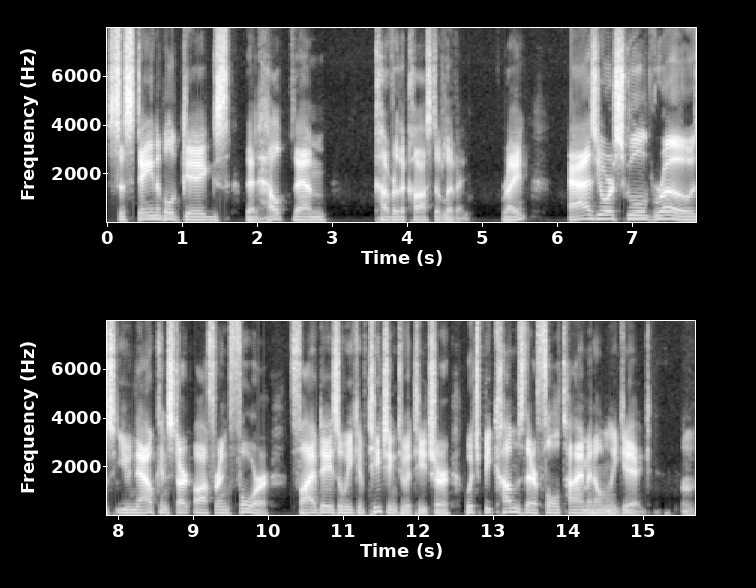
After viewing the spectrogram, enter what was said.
sustainable gigs that help them cover the cost of living, right? As your school grows, you now can start offering four, five days a week of teaching to a teacher, which becomes their full time and only gig, mm.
